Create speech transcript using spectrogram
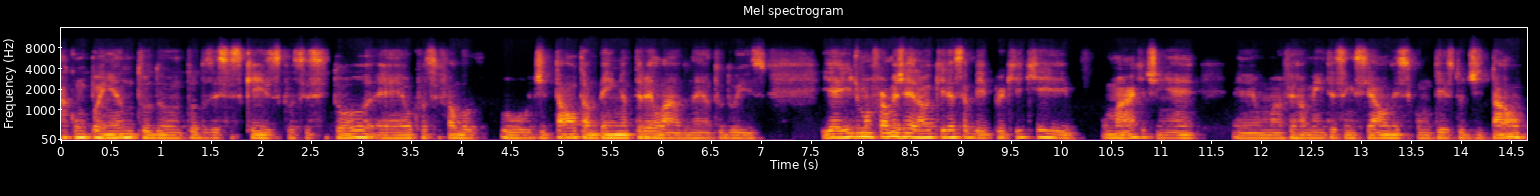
acompanhando tudo, todos esses cases que você citou, é o que você falou, o digital está bem atrelado né, a tudo isso. E aí, de uma forma geral, eu queria saber por que, que o marketing é, é uma ferramenta essencial nesse contexto digital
